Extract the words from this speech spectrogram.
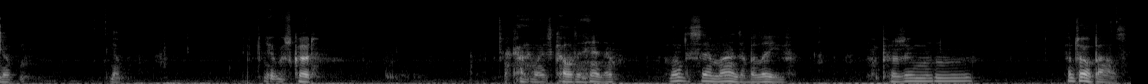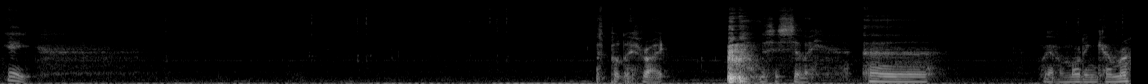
Nope. Nope. It was good. I can't think what it's called in here now. Along the same lines, I believe. I'm presuming. Control panels. Yay. Put this right. this is silly. Uh, we have a modding camera.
